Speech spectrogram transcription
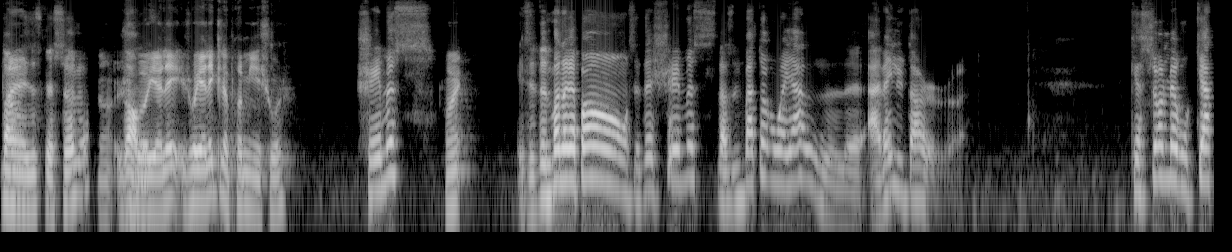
tant un indice que ça. Là. Non, je, Non, vais y aller, je vais y aller avec le premier choix. Sheamus? Ouais. Et c'est une bonne réponse. C'était Sheamus dans une Battle Royale à 20 lutteurs. Question numéro 4.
